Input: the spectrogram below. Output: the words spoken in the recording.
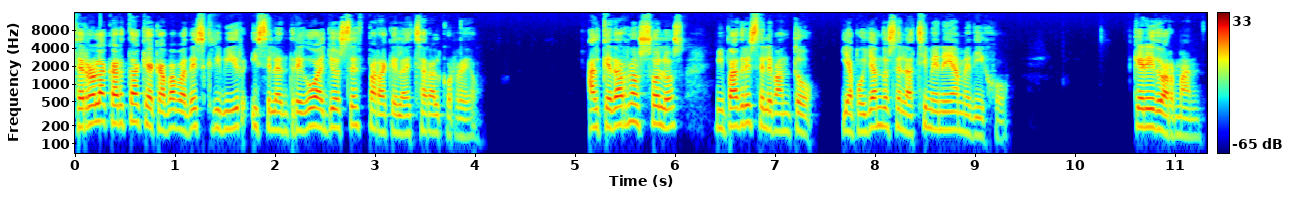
Cerró la carta que acababa de escribir y se la entregó a Joseph para que la echara al correo. Al quedarnos solos, mi padre se levantó y apoyándose en la chimenea me dijo Querido Armand,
